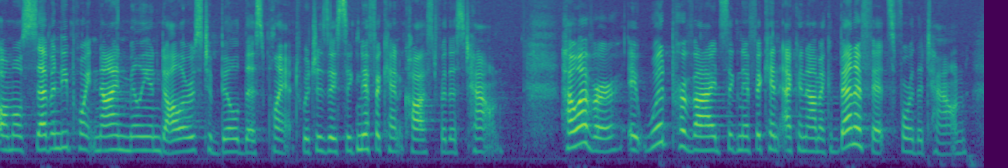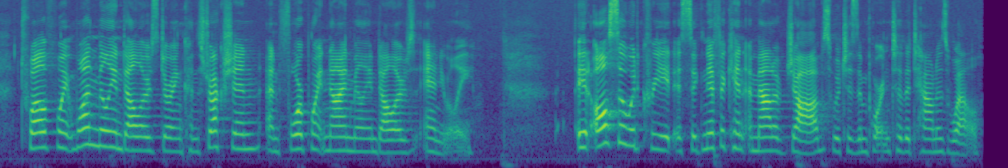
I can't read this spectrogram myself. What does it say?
almost $70.9 million to build this plant, which is a significant cost for this town. However, it would provide significant economic benefits for the town, $12.1 million during construction and $4.9 million annually. It also would create a significant amount of jobs, which is important to the town as well.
